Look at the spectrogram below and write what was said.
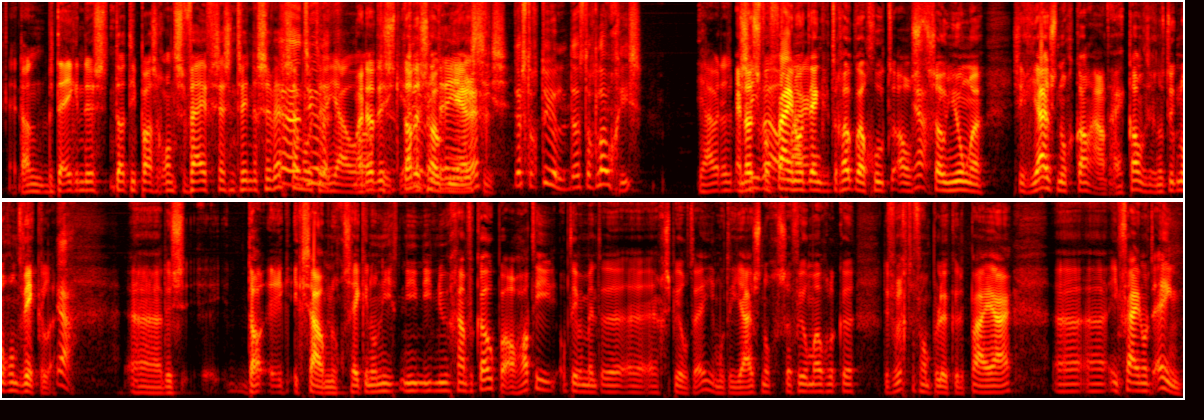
Dan betekent dus dat hij pas rond zijn 5, 26e weg Ja, zou moeten jouw Maar dat is- dat is ook niet erg. realistisch. Dat is toch tuurlijk, dat is toch logisch? Ja, maar dat En dat is voor wel, Feyenoord maar- denk ik toch ook wel goed als Ja. zo'n jongen zich juist nog kan aan. Hij kan zich natuurlijk nog ontwikkelen. Ja. Eh, dus dat, ik, ik zou hem nog zeker nog niet, niet, niet nu gaan verkopen. Al had hij op dit moment eh, eh, gespeeld. Hè. Je moet er juist nog zoveel mogelijk eh, de vruchten van plukken. Een paar jaar eh, eh, in Feyenoord 1.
